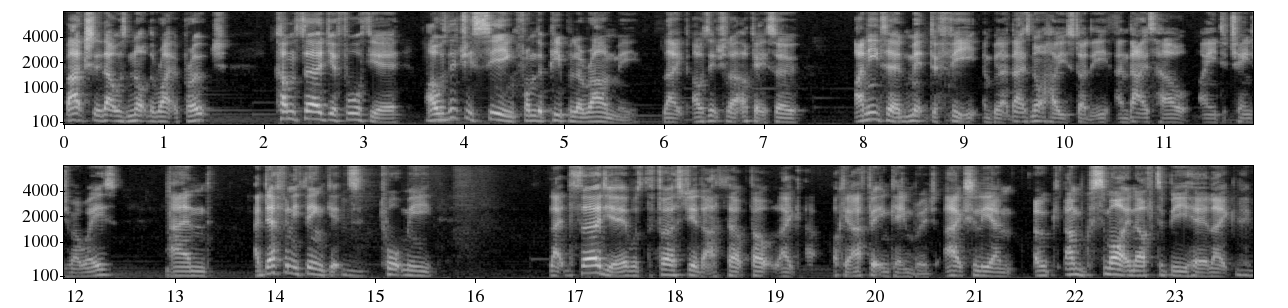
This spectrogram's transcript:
But actually that was not the right approach. Come third year fourth year i was literally seeing from the people around me like i was literally like okay so i need to admit defeat and be like that is not how you study and that is how i need to change my ways. And i definitely think it's hmm. taught me like the third year was the first year that i felt felt like okay i fit in cambridge. I actually am okay i'm smart enough to be here like hmm.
